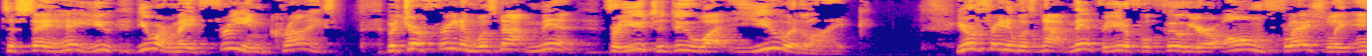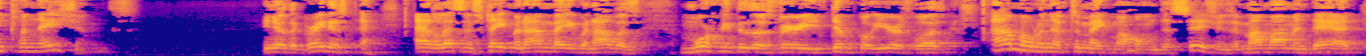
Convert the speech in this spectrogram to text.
to say, hey, you, you are made free in Christ. But your freedom was not meant for you to do what you would like. Your freedom was not meant for you to fulfill your own fleshly inclinations. You know, the greatest adolescent statement I made when I was morphing through those very difficult years was, I'm old enough to make my own decisions. And my mom and dad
